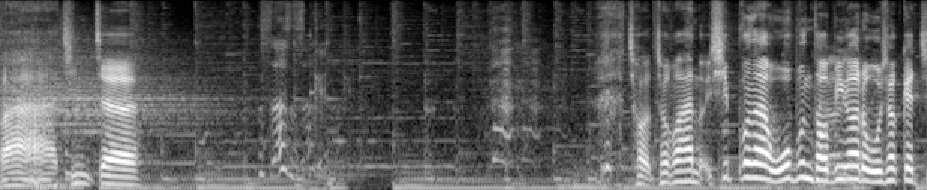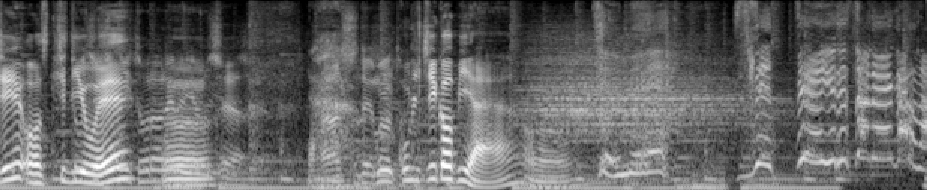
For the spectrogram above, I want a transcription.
와 진짜. 저 저거 한 10분 한 5분 더빙하러 오셨겠지? 어 스튜디오에. 取られるよ 어. うじゃ 야, 足で 꿀, 待とう 꿀직업이야. 어. てめえ絶対許さねえから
